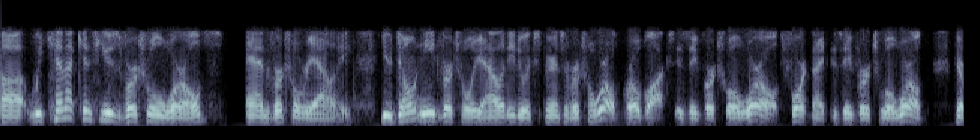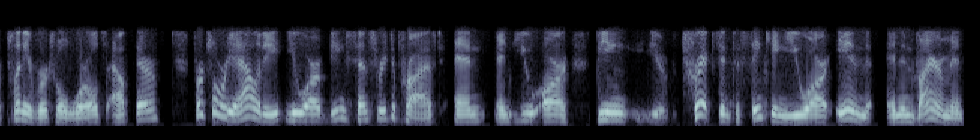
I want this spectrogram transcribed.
uh, we cannot confuse virtual worlds and virtual reality. You don't need virtual reality to experience a virtual world. Roblox is a virtual world. Fortnite is a virtual world. There are plenty of virtual worlds out there. Virtual reality, you are being sensory deprived, and and you are being you're tricked into thinking you are in an environment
